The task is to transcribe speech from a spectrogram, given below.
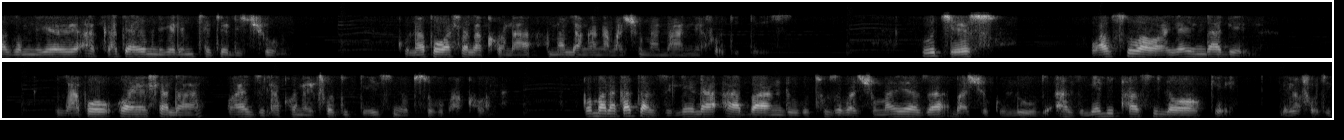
azomnikela agade ayomnikela imithetho elishumi kulapho wahlala khona amalanga angamashumi amane forty days ujesu wasuka waya entabeni lapho wayahlala wayazila khona i-forty days ngobusuku bakhona ngombana kade azilela abantu ukuthi uzobashumayeza bashuguluke azilela iphasi lonke leyo forty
